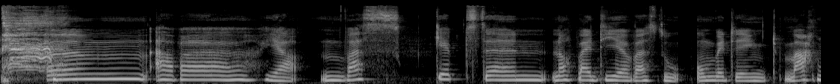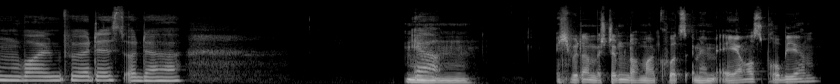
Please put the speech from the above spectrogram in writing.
ähm, aber ja, was gibt's denn noch bei dir, was du unbedingt machen wollen würdest oder ja, Mm. ich würde dann bestimmt noch mal kurz MMA ausprobieren.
